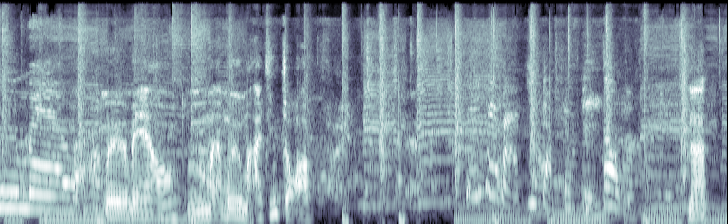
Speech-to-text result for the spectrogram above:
มือแมวอะมือแมวหมามือหมาจิ้งจอกไม่ใช่หมาที่จับเป็นสีส้มนะกระ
